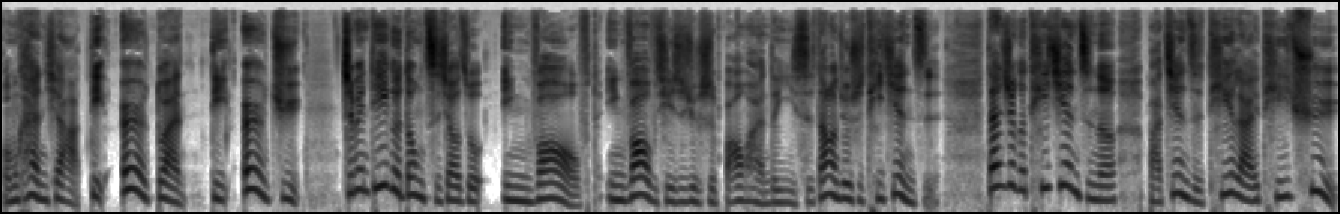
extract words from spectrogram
我们看一下第二段第二句，这边第一个动词叫做 involved，involved 其实就是包含的意思，当然就是踢毽子。但这个踢毽子呢，把毽子踢来踢去，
